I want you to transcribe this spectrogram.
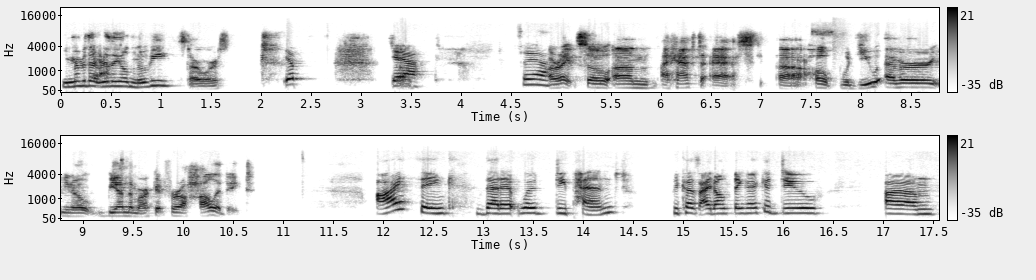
You remember that yeah. really old movie, Star Wars? Yep. so, yeah. So yeah. All right. So um, I have to ask, uh, yes. Hope, would you ever, you know, be on the market for a holidate? I think that it would depend because I don't think I could do um,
